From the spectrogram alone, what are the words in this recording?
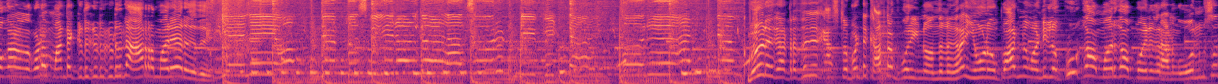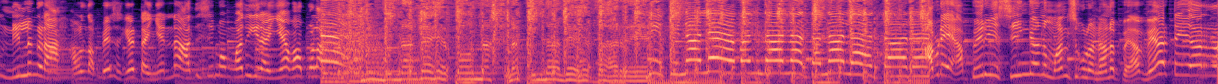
உட்காந்து கூட மண்டை கிடு கிடு கிடுன்னு ஆடுற மாதிரியே இருக்குது. வீடு கட்டுறதுக்கு கஷ்டப்பட்டு கட்ட போறீங்கன்னு வந்துனுங்கிறேன் இவனுக்கு பாட்டுன்னு வண்டியில குறுக்கா மறுக்கா போயினுக்கிறானுங்க ஒரு நிமிஷம் நில்லுங்கடா. அவள் தான் பேச கேட்டாங்க. என்ன அதிசயமா மதிக்கிறாங்க? வா போலாம். நீ முன்னாலே போனா நான் பின்னாலே வரேன். அப்படியே பெரிய சிங்கன்னு மனசுக்குள்ள நினைப்ப வேட்டையாடுற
